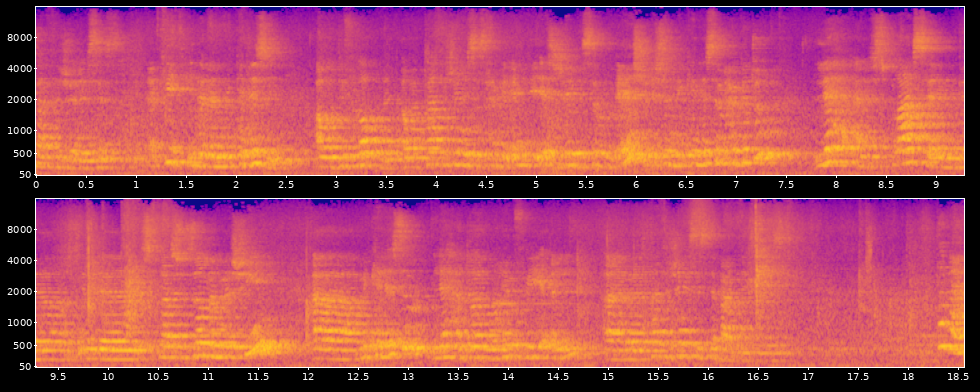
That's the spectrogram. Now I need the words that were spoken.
pathogenesis أكيد إذا ال mechanism أو ال development أو ال pathogenesis حق ال MDS جاي بسبب إيش؟ إيش ال mechanism حقته؟ له ال splicing ال spliceosome machine mechanism آه، لها دور مهم في ال pathogenesis تبع ال disease. طبعا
